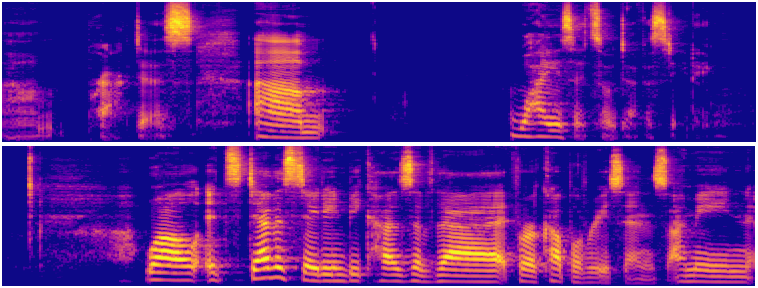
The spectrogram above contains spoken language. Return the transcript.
um, practice. Um, why is it so devastating? Well, it's devastating because of that for a couple of reasons. I mean,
